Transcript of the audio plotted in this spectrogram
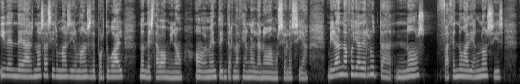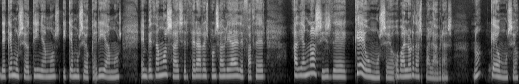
e dende as nosas irmás e irmáns de Portugal donde estaba o Minón, o Movimento Internacional da Nova Museoloxía. Mirando a folla de ruta, nos facendo unha diagnosis de que museo tiñamos e que museo queríamos, empezamos a exercer a responsabilidade de facer a diagnosis de que é un museo, o valor das palabras, no? que é un museo.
